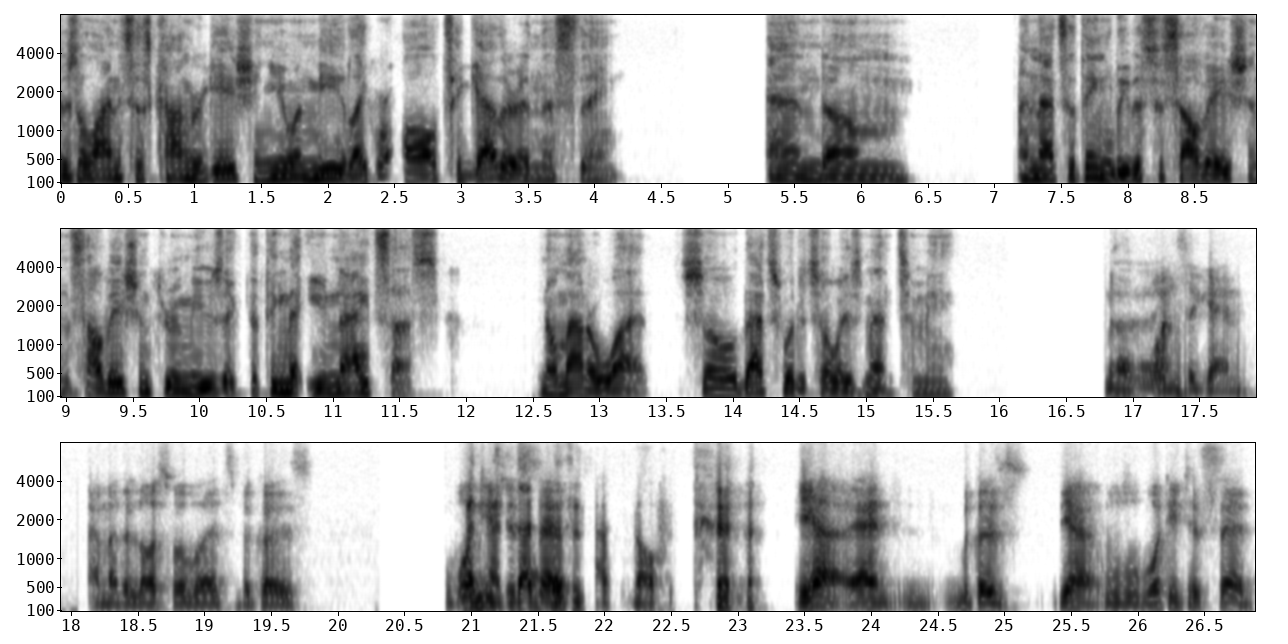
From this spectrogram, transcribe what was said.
there's a line that says congregation, you and me, like we're all together in this thing. And um and that's the thing, lead us to salvation. Salvation through music, the thing that unites us no matter what. So that's what it's always meant to me. Uh, Once again, I'm at a loss for words because what and, you and just that said. doesn't happen often. Yeah, and because yeah, what you just said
